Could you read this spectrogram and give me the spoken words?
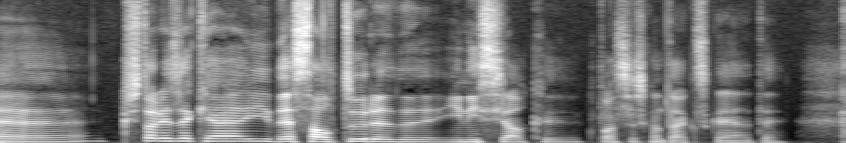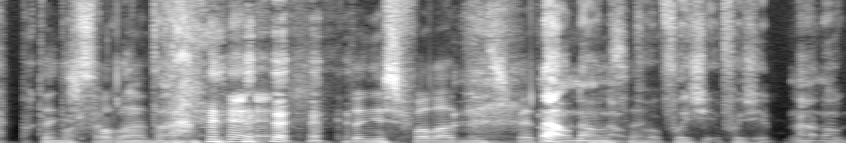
Uh, que histórias é que há aí dessa altura de inicial que, que possas contar? Que se calhar até tenhas falado, que tenhas falado nesse Não, espetáculo. não, não, sei. foi- foi, foi giro. Não, não,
